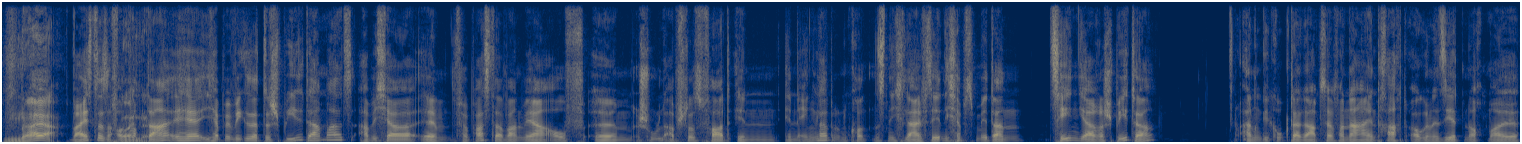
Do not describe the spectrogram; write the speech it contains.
Ja. Naja, Weiß das auch Freunde. noch daher? Ich habe ja, wie gesagt, das Spiel damals habe ich ja ähm, verpasst. Da waren wir ja auf ähm, Schulabschlussfahrt in, in England und konnten es nicht live sehen. Ich habe es mir dann zehn Jahre später angeguckt. Da gab es ja von der Eintracht organisiert nochmal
